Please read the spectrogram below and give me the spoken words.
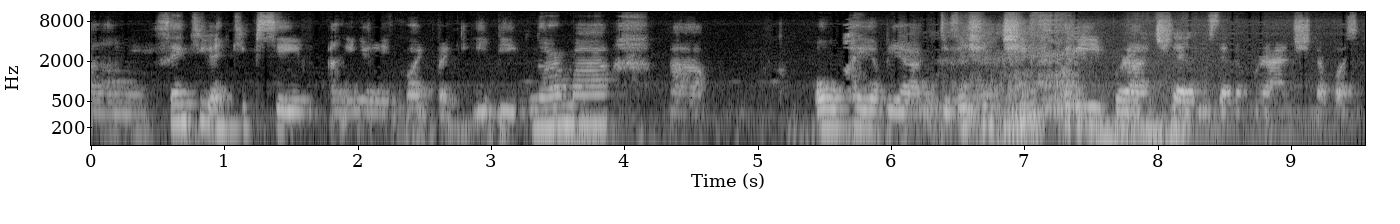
Um, thank you and keep safe ang inyong lingkod pag-ibig Norma uh, o Kayabiyag, Division Chief 3 branch, San Lucena branch. Tapos,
